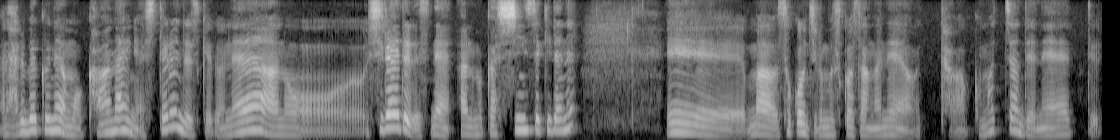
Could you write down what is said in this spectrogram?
なるべくね、もう買わないようにはしてるんですけどね、あの、知り合いでですね、あの昔親戚でね、えー、まあそこんちの息子さんがね、た困っちゃうんだよねって言っ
